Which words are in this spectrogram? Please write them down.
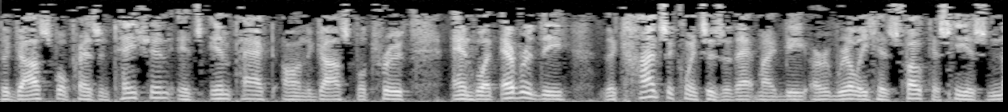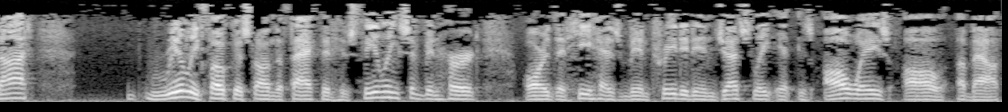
the gospel presentation, its impact on the gospel truth, and whatever the the consequences of that might be are really his focus. He is not really focused on the fact that his feelings have been hurt or that he has been treated unjustly. It is always all about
